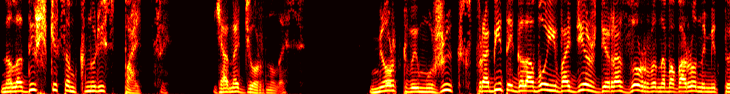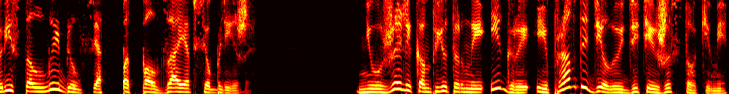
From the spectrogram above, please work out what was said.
На лодыжке сомкнулись пальцы. Я надернулась. Мертвый мужик с пробитой головой и в одежде разорванного воронами туриста лыбился, подползая все ближе. «Неужели компьютерные игры и правда делают детей жестокими?»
